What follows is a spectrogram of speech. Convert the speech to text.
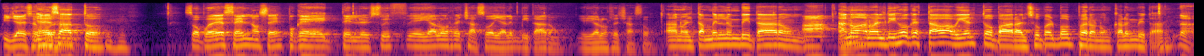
y ya, se fue. Eso puede ser, no sé. Porque Taylor Swift, ella lo rechazó, ella le invitaron. Y ella lo rechazó. A Anuel también lo invitaron. Ah, Ah, no, Anuel dijo que estaba abierto para el Super Bowl, pero nunca lo invitaron. Nah.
